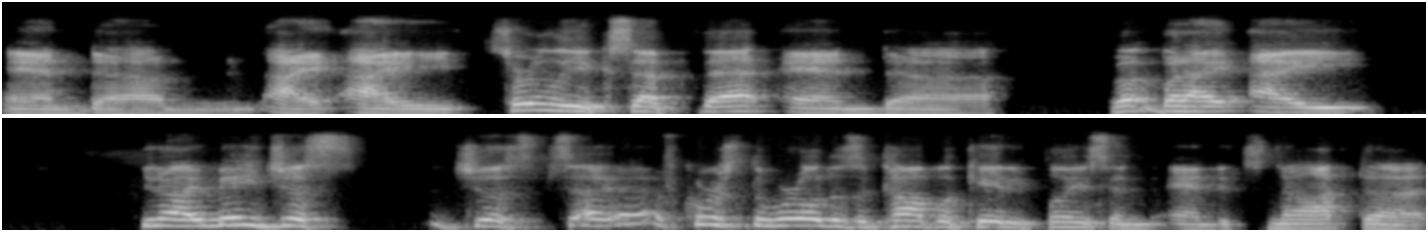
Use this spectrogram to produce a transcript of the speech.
and um, I, I certainly accept that. And uh, but but I, I, you know, I may just just uh, of course the world is a complicated place, and and it's not uh,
